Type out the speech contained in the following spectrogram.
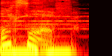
RCF.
